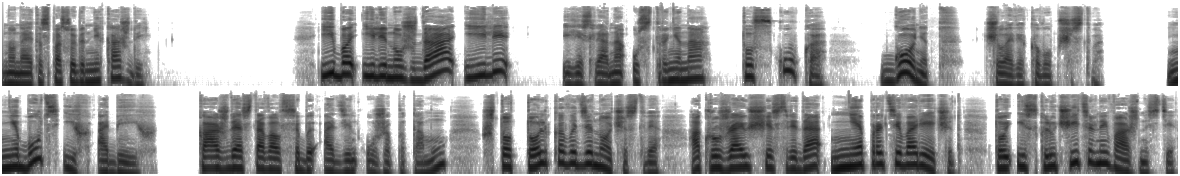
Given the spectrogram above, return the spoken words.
но на это способен не каждый. Ибо или нужда, или, если она устранена, то скука гонит человека в общество. Не будь их обеих, каждый оставался бы один уже потому, что только в одиночестве окружающая среда не противоречит той исключительной важности,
